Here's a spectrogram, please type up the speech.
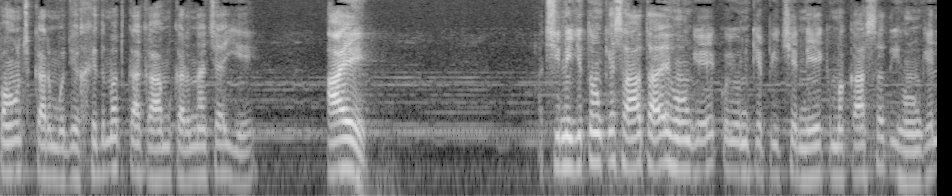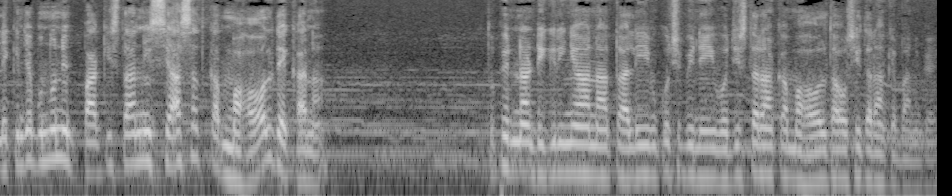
पहुँच कर मुझे खिदमत का काम करना चाहिए। आए। अच्छी नीयतों के साथ आए होंगे, कोई उनके पीछे नेक मकासद ही होंगे, लेकिन जब उन्होंने पाकिस्तानी सियासत का माहौल देखा ना तो फिर ना डिग्रियाँ, ना तालीम, कुछ भी नहीं, वो जिस तरह का माहौल था उसी तरह के बन गए।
